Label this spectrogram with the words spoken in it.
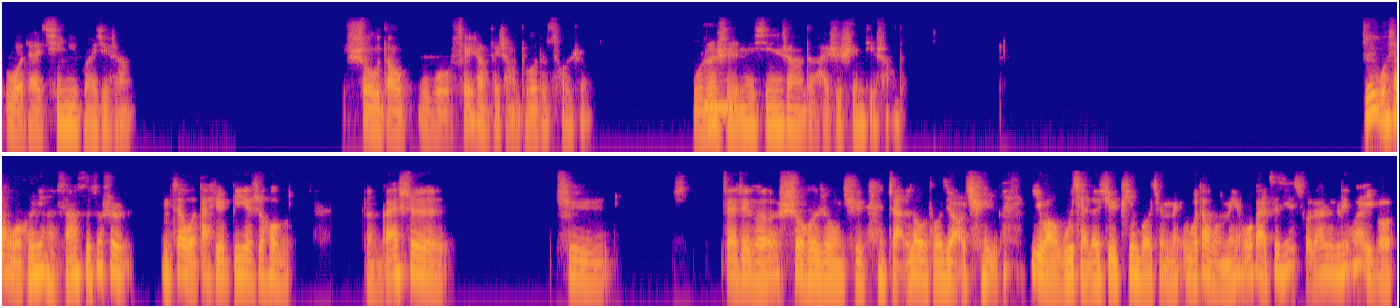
我在亲密关系上受到过非常非常多的挫折，无论是嗯内心上的还是身体上的。所以我想我和你很相似，就是你在我大学毕业之后，本该是去在这个社会中去 崭露头角，去一往无前的去拼搏，去没我，但我没有，我把自己锁在了另外一个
